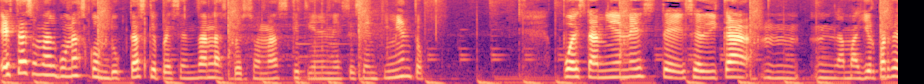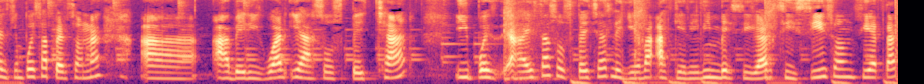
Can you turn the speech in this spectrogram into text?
Estas son algunas conductas que presentan las personas que tienen ese sentimiento. Pues también este, se dedica mm, la mayor parte del tiempo esa persona a averiguar y a sospechar y pues a estas sospechas le lleva a querer investigar si sí son ciertas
